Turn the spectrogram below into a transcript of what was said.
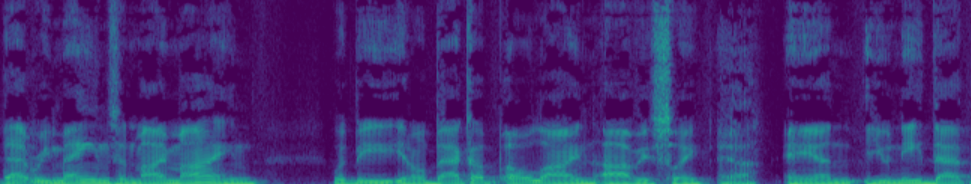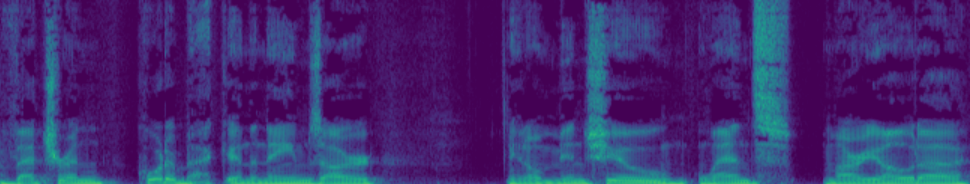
that remains in my mind would be, you know, backup O line, obviously. Yeah. And you need that veteran quarterback. And the names are, you know, Minshew, Wentz, Mariota.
